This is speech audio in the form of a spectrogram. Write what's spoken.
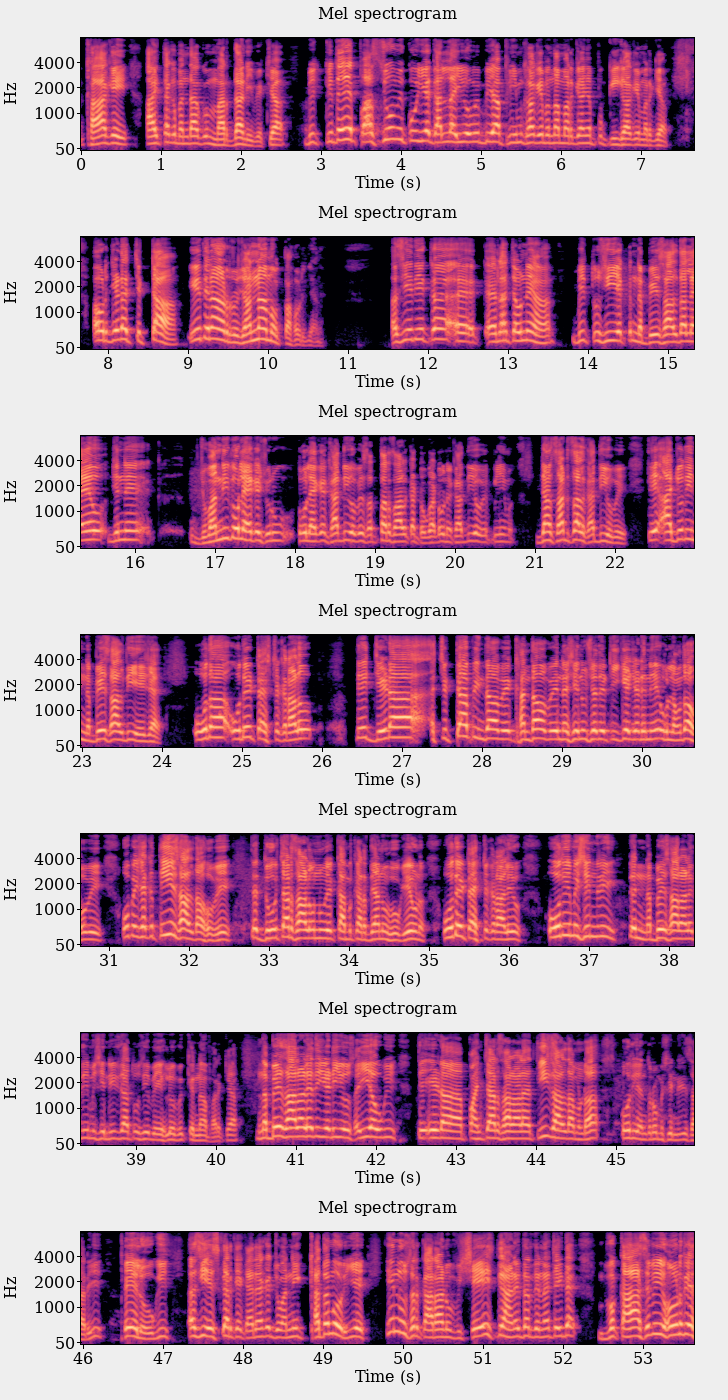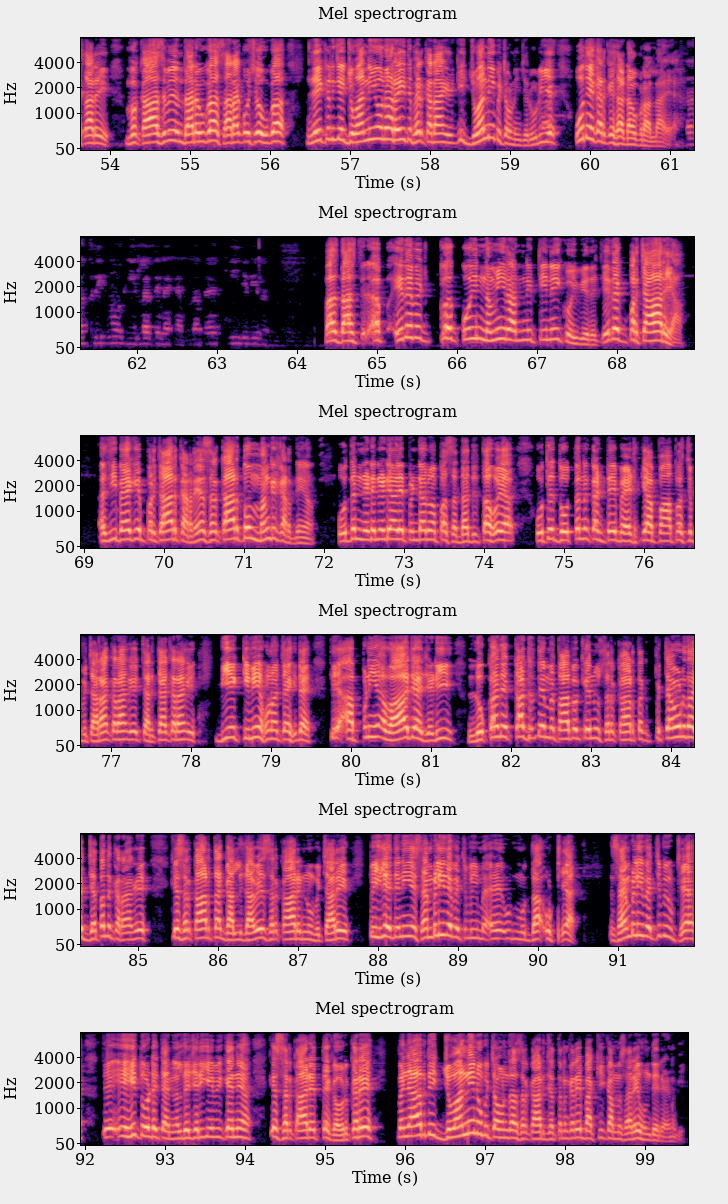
ਖਾ ਕੇ ਅੱਜ ਤੱਕ ਬੰਦਾ ਕੋਈ ਮਰਦਾ ਨਹੀਂ ਵੇਖਿਆ। ਵੀ ਕਿਤੇ ਪਾਸਿਓਂ ਵੀ ਕੋਈ ਇਹ ਗੱਲ ਆਈ ਹੋਵੇ ਵੀ ਆ ਫੀਮ ਖਾ ਕੇ ਬੰਦਾ ਮਰ ਗਿਆ ਜਾਂ ਭੁੱਕੀ ਖਾ ਕੇ ਮਰ ਗਿਆ। ਔਰ ਜਿਹੜਾ ਚਿੱਟਾ, ਇਹਦੇ ਨਾਲ ਰੋਜ਼ਾਨਾ ਮੌਤਾਂ ਹੋ ਰਹੀਆਂ ਨੇ। ਅਸੀਂ ਇਹਦੀ ਇੱਕ ਕਹਿਣਾ ਚਾਹੁੰਦੇ ਹਾਂ ਵੀ ਤੁਸੀਂ ਇੱਕ 90 ਸਾਲ ਦਾ ਲੈ ਆਓ ਜਿਨੇ ਜਵਾਨੀ ਤੋਂ ਲੈ ਕੇ ਸ਼ੁਰੂ ਤੋਂ ਲੈ ਕੇ ਖਾਧੀ ਹੋਵੇ 70 ਸਾਲ ਘੱਟੋ ਘੱਟ ਉਹਨੇ ਖਾਧੀ ਹੋਵੇ ਫੀਮ ਜਾਂ 60 ਸਾਲ ਖਾਧੀ ਹੋਵੇ, ਤੇ ਅੱਜ ਉਹਦੀ 90 ਸਾਲ ਦੀ ਏਜ ਹੈ, ਉਹਦਾ, ਉਹਦੇ ਟੈਸਟ ਕਰਾ ਲਓ ਤੇ ਜਿਹੜਾ ਚਿੱਟਾ ਪੀਂਦਾ ਹੋਵੇ, ਖਾਂਦਾ ਹੋਵੇ, ਨਸ਼ੇ ਨੁਸ਼ੇ ਦੇ ਟੀਕੇ ਜਿਹੜੇ ਨੇ ਉਹ ਲਾਉਂਦਾ ਹੋਵੇ, ਉਹ ਬੇਸ਼ੱਕ 30 ਸਾਲ ਦਾ ਹੋਵੇ ਤੇ 2-4 ਸਾਲ ਉਹਨੂੰ ਇਹ ਕੰਮ ਕਰਦਿਆਂ ਨੂੰ ਹੋ ਗਏ ਹੁਣ, ਉਹਦੇ ਟੈਸਟ ਕਰਾ ਲਿਓ। ਉਹਦੀ ਮਸ਼ੀਨਰੀ ਤੇ 90 ਸਾਲ ਵਾਲੇ ਦੀ ਮਸ਼ੀਨਰੀ ਦਾ ਤੁਸੀਂ ਵੇਖ ਲਓ ਵੀ ਕਿੰਨਾ ਫ਼ਰਕ ਆ। 90 ਸਾਲ ਵਾਲੇ ਦੀ ਜਿਹੜੀ ਉਹ ਸਹੀ ਆਊਗੀ ਤੇ ਜਿਹੜਾ 5-4 ਸਾਲ ਵਾਲਾ 30 ਸਾਲ ਦਾ ਮੁੰਡਾ, ਉਹਦੀ ਅੰਦਰੋਂ ਮਸ਼ੀਨਰੀ ਸਾਰੀ ਫੇਲ ਹੋਊਗੀ। ਅਸੀਂ ਇਸ ਕਰਕੇ ਕਹਿ ਰਹੇ ਹਾਂ ਕਿ ਜਵਾਨੀ ਖਤਮ ਹੋ ਰਹੀ ਏ। ਇਹਨੂੰ ਸਰਕਾਰਾਂ ਨੂੰ ਵਿਸ਼ੇਸ਼ ਧਿਆਨ ਇਧਰ ਦੇਣਾ ਚਾਹੀਦਾ। ਵਿਕਾਸ ਵੀ ਹੋਣਗੇ ਸਾਰੇ। ਵਿਕਾਸ ਵੀ ਹੁੰਦਾ ਰਹੂਗਾ ਸਾਰਾ ਕੁਝ ਹੋਊਗਾ। ਲੇਕਿਨ ਜੇ ਜਵਾਨੀ ਉਹ ਨਾ ਰਹੀ ਤੇ ਫਿਰ ਕਰਾਂਗੇ ਕਿ? ਜਵਾਨੀ ਬਚਾਉਣੀ ਜ਼ਰੂਰੀ ਹੈ ਉਹਦੇ ਕਰਕੇ ਸਾਡਾ ਉਪਰਾਲਾ ਆਇਆ। 10 ਤਰੀਕ ਨੂੰ ਅਖੀਰਲਾ ਦਿਨ ਹੈ ਕੈਂਪ ਦਾ ਤੇ ਕੀ ਜਿਹੜੀ ਰਣਨੀਤੀ ਬਸ ਦੱਸ ਇਹਦੇ ਵਿੱਚ ਕੋਈ ਨਵੀਂ ਰਣਨੀਤੀ ਨਹੀਂ ਕੋਈ ਵੀ ਇਹਦੇ ਚ ਇਹਦਾ ਪ੍ਰਚਾਰ ਆ। ਅਸੀਂ ਬਹਿ ਕੇ ਪ੍ਰਚਾਰ ਕਰ ਰਹੇ ਹਾਂ। ਸਰਕਾਰ ਤੋਂ ਮੰਗ ਕਰਦੇ ਹਾਂ। ਉਧਰ ਨੇੜੇ ਨੇੜੇ ਵਾਲੇ ਪਿੰਡਾਂ ਨੂੰ ਆਪਾਂ ਸੱਦਾ ਦਿੱਤਾ ਹੋਇਆ। ਉੱਥੇ 2-3 ਘੰਟੇ ਬੈਠ ਕੇ ਆਪਾਂ ਆਪਸ 'ਚ ਵਿਚਾਰਾਂ ਕਰਾਂਗੇ, ਚਰਚਾ ਕਰਾਂਗੇ ਵੀ ਇਹ ਕਿਵੇਂ ਹੋਣਾ ਚਾਹੀਦਾ ਹੈ। ਤੇ ਆਪਣੀ ਆਵਾਜ਼ ਹੈ ਜਿਹੜੀ ਲੋਕਾਂ ਦੇ ਇਕੱਠ ਦੇ ਮੁਤਾਬਕ ਇਹਨੂੰ ਸਰਕਾਰ ਤੱਕ ਪਹੁੰਚਾਉਣ ਦਾ ਯਤਨ ਕਰਾਂਗੇ ਕਿ ਸਰਕਾਰ ਤੱਕ ਗੱਲ ਜਾਵੇ, ਸਰਕਾਰ ਇਹਨੂੰ ਵਿਚਾਰੇ। ਪਿਛਲੇ ਦਿਨੀ ਅਸੈਂਬਲੀ ਦੇ ਵਿੱਚ ਵੀ ਮੈਂ ਇਹ ਮੁੱਦਾ ਉੱਠਿਆ। ਅਸੈਂਬਲੀ ਵਿੱਚ ਵੀ ਉੱਠਿਆ ਤੇ ਇਹੀ ਤੁਹਾਡੇ ਚੈਨਲ ਦੇ ਜ਼ਰੀਏ ਵੀ ਕਹਿੰਦੇ ਆ ਕਿ ਸਰਕਾਰ ਇੱਥੇ ਗੌਰ ਕਰੇ, ਪੰਜਾਬ ਦੀ ਜਵਾਨੀ ਨੂੰ ਬਚਾਉਣ ਦਾ ਸਰਕਾਰ ਯਤਨ ਕਰੇ, ਬਾਕੀ ਕੰਮ ਸਾਰੇ ਹੁੰਦੇ ਰਹਿਣਗੇ।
